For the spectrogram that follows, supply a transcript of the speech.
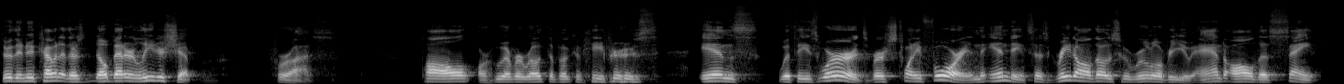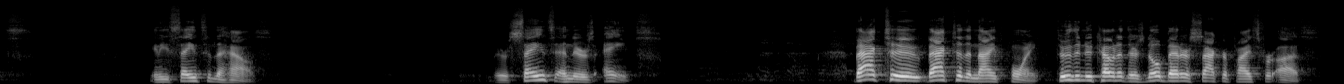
Through the new covenant, there's no better leadership for us. Paul, or whoever wrote the book of Hebrews, ends with these words. Verse 24 in the ending says, Greet all those who rule over you and all the saints. Any saints in the house? There's saints and there's ain'ts. Back to, back to the ninth point. Through the new covenant, there's no better sacrifice for us.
